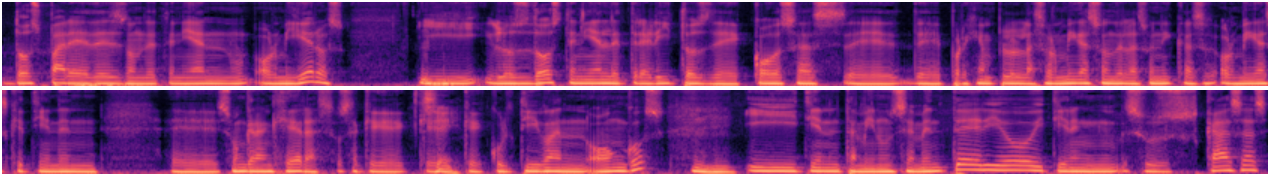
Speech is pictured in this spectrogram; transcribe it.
dos paredes donde tenían hormigueros. y, los dos tenían letreritos de cosas, eh, de, por ejemplo, las hormigas son de las únicas hormigas que tienen eh, son granjeras, o sea, que, que, cultivan hongos y tienen también un cementerio y tienen sus casas.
